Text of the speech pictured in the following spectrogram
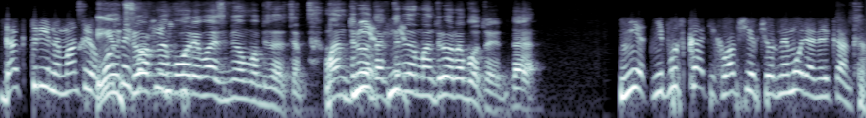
доктрина Монтрё. И Можно Черное море возьмем обязательно. Монтрё, нет, доктрина нет. Монтрё работает, да. Нет, не пускать их вообще в Черное море американцев.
